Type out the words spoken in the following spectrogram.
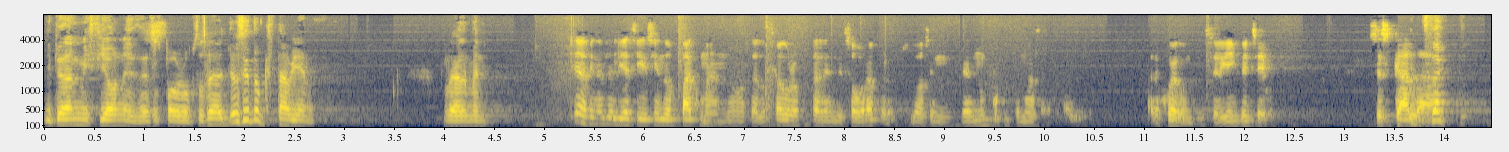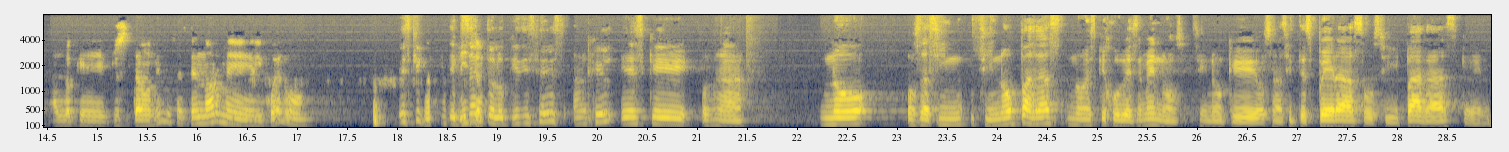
y te dan misiones de esos power-ups. O sea, yo siento que está bien. Realmente. Sí, al final del día sigue siendo Pac-Man, ¿no? O sea, los power-ups salen de sobra, pero pues, lo hacen un poquito más al, al juego. Entonces el gameplay se, se escala Exacto. a lo que pues, estamos viendo. O sea, está enorme el juego. Es que, No exacto, lo que dices, Ángel, es que, o sea, no, o sea, si, si no pagas, no es que juegues menos, sino que, o sea, si te esperas o si pagas, que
